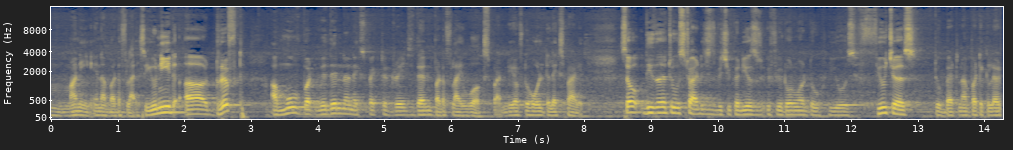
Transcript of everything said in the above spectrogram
money in a butterfly. So you need a drift, a move, but within an expected range, then butterfly works. But you have to hold till expiry. So these are the two strategies which you can use if you don't want to use futures to bet in a particular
